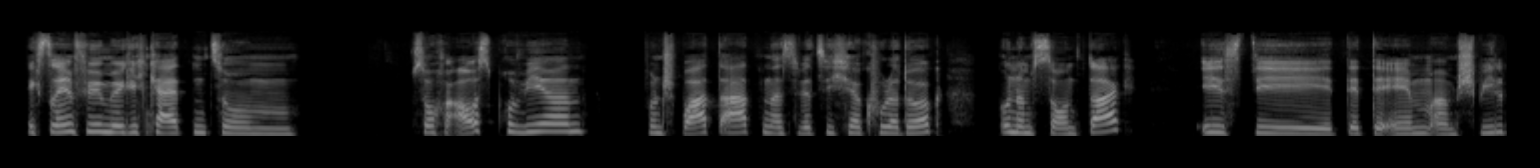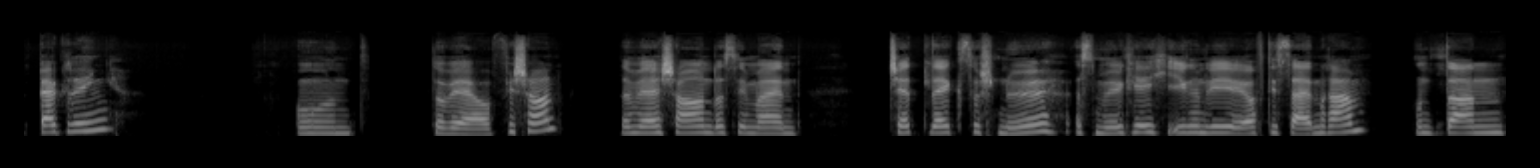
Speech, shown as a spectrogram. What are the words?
extrem viele Möglichkeiten zum Sachen ausprobieren von Sportarten. Also es wird sicher ein cooler Tag. Und am Sonntag ist die DTM am Spielbergring. Und da werde ich aufschauen. Dann werde ich schauen, dass ich mein Jetlag so schnell als möglich irgendwie auf die Seiten rahm und dann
